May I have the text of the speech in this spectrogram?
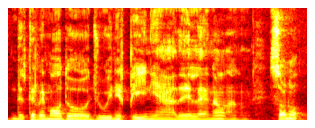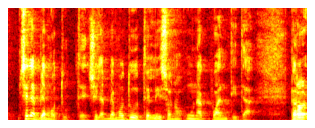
del terremoto giù in Irpinia, del, no? sono, ce le abbiamo tutte, ce le abbiamo tutte, lì sono una quantità. Però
